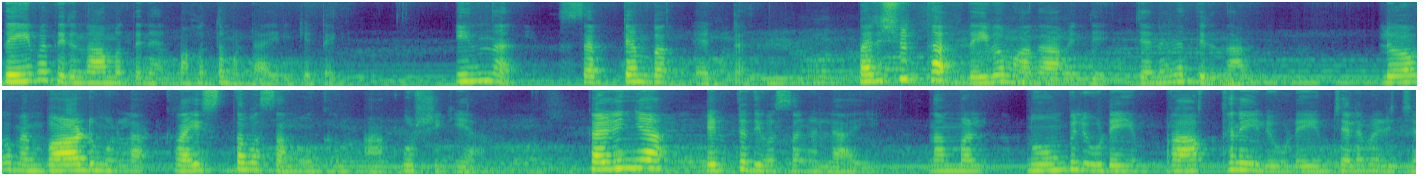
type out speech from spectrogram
ദൈവ തിരുനാമത്തിന് മഹത്വമുണ്ടായിരിക്കട്ടെ. ഇന്ന് സെപ്റ്റംബർ എട്ട്. പരിശുദ്ധ ദൈവമാതാവിന്റെ ജനന തിരുനാൾ ലോകമെമ്പാടുമുള്ള ക്രൈസ്തവ സമൂഹം ആഘോഷിക്കുകയാണ്. കഴിഞ്ഞ എട്ട് ദിവസങ്ങളിലായി നമ്മൾ നോമ്പിലൂടെയും പ്രാർത്ഥനയിലൂടെയും ചെലവഴിച്ച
